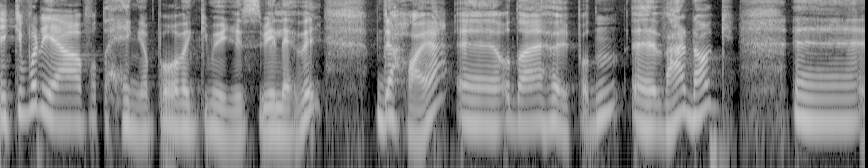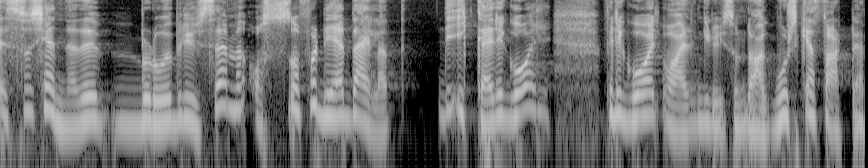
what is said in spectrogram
Ikke fordi jeg har fått henge på Wenche Myhres Vi lever, men det har jeg. eh, Og da jeg hører på den eh, hver dag, eh, så kjenner jeg det blodet bruse. Men også fordi det er deilig at det ikke er i går. For i går var en grusom dag. Hvor skal jeg starte?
